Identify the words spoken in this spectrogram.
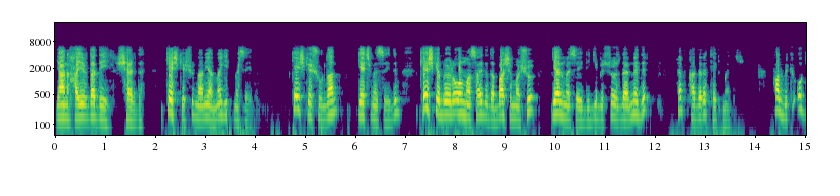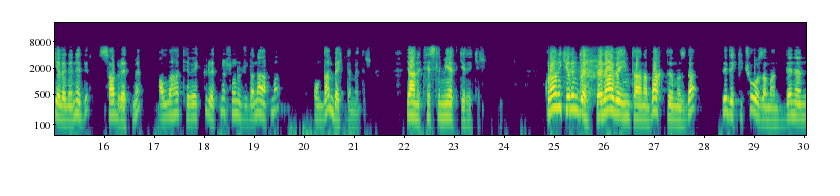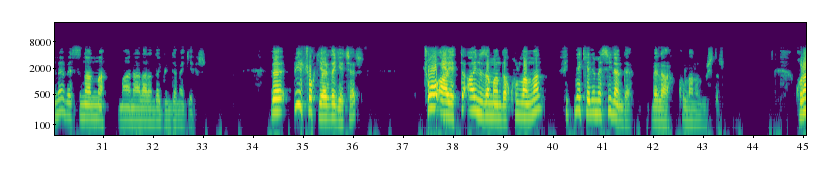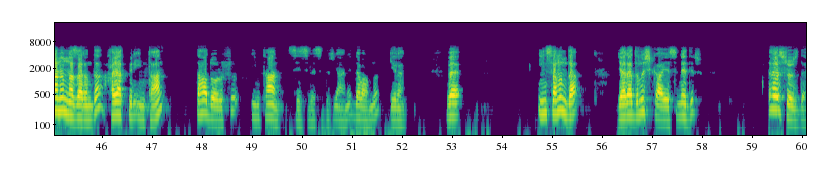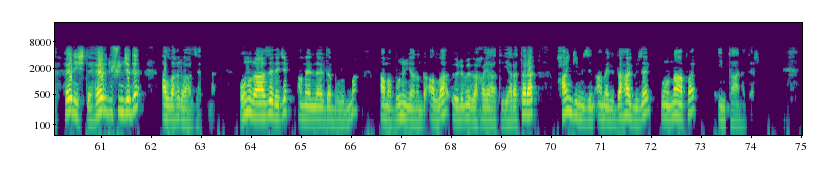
Yani hayırda değil, şerde. Keşke şunların yanına gitmeseydim. Keşke şuradan geçmeseydim. Keşke böyle olmasaydı da başıma şu gelmeseydi gibi sözler nedir? Hep kadere tekmedir. Halbuki o gelene nedir? Sabretme, Allah'a tevekkül etme, sonucu da ne yapma? Ondan beklemedir. Yani teslimiyet gerekir. Kur'an-ı Kerim'de bela ve imtihana baktığımızda dedik ki çoğu zaman denenme ve sınanma manalarında gündeme gelir. Ve birçok yerde geçer. Çoğu ayette aynı zamanda kullanılan fitne kelimesiyle de bela kullanılmıştır. Kur'an'ın nazarında hayat bir imtihan, daha doğrusu imtihan silsilesidir. Yani devamlı gelen. Ve insanın da yaratılış gayesi nedir? Her sözde, her işte, her düşüncede Allah'ı razı etme. Onu razı edecek amellerde bulunma. Ama bunun yanında Allah ölümü ve hayatı yaratarak hangimizin ameli daha güzel bunu ne yapar? İmtihan eder.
